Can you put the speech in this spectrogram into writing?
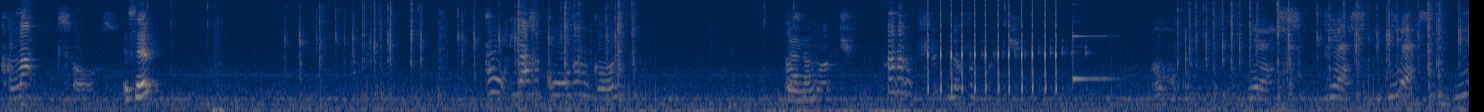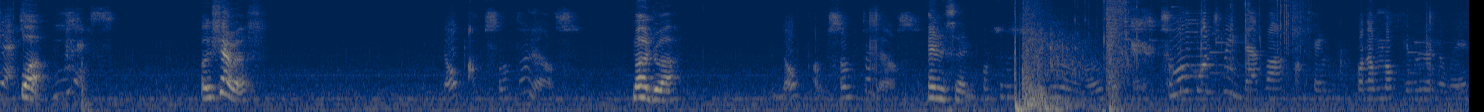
Collapsed sauce. Is it? Bro, he has a golden gun. Yeah, no. much. Nothing much. Oh. Yes, yes, yes, yes. What? Yes. Oh, sheriff. Nope, I'm something else. Murderer. Nope, I'm something else. Innocent. What's this video about? Someone wants me never, I think, but I'm not giving it away.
